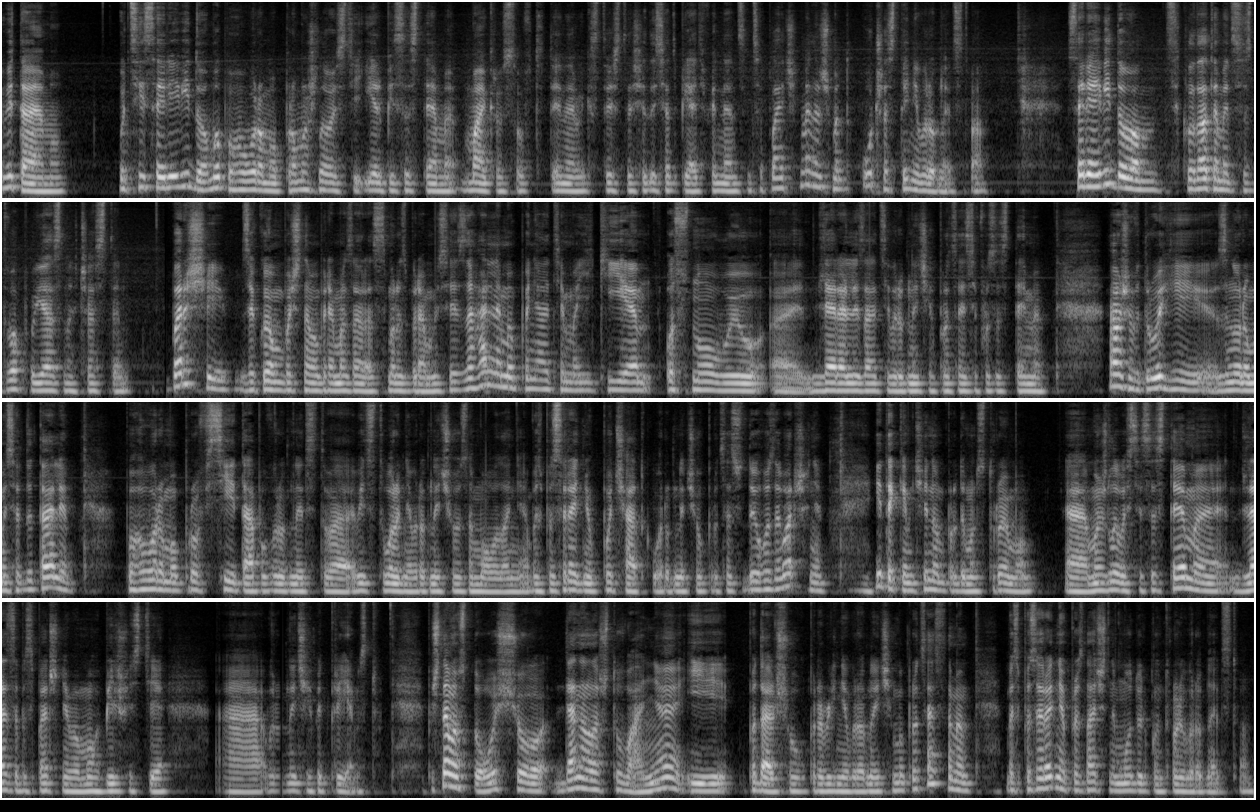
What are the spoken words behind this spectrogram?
Вітаємо! У цій серії відео ми поговоримо про можливості ERP-системи Microsoft Dynamics 365 Finance and Supply Chain Management у частині виробництва. Серія відео складатиметься з двох пов'язаних частин. Першій, з якої ми почнемо прямо зараз, ми розберемося із загальними поняттями, які є основою е, для реалізації виробничих процесів у системі. А вже в другій зануримося в деталі, Поговоримо про всі етапи виробництва від створення виробничого замовлення, безпосередньо початку виробничого процесу до його завершення, і таким чином продемонструємо е, можливості системи для забезпечення вимог більшості е, виробничих підприємств. Почнемо з того, що для налаштування і подальшого управління виробничими процесами безпосередньо призначений модуль контролю виробництва.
